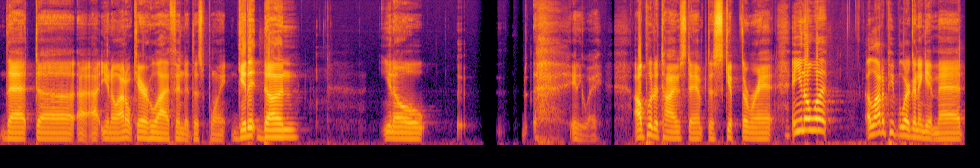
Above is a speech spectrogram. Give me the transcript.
that uh, I, you know I don't care who I offend at this point. Get it done. You know. Anyway, I'll put a timestamp to skip the rant. And you know what? A lot of people are gonna get mad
